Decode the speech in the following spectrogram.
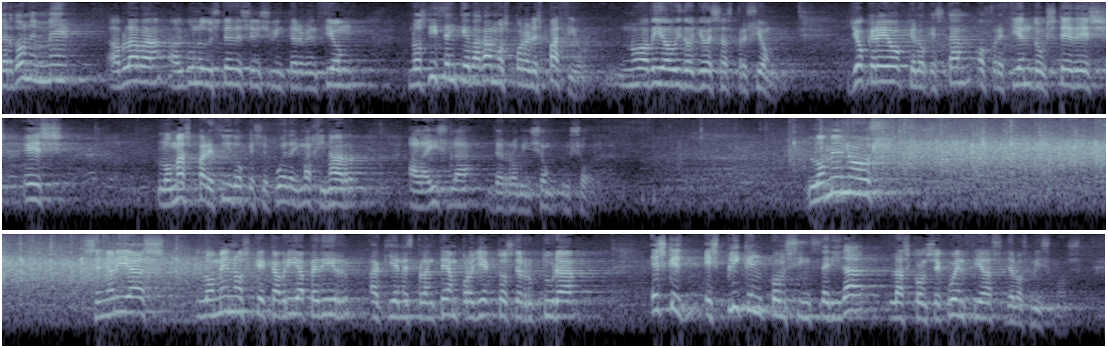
Perdónenme, hablaba alguno de ustedes en su intervención, nos dicen que vagamos por el espacio. No había oído yo esa expresión. Yo creo que lo que están ofreciendo ustedes es lo más parecido que se pueda imaginar a la isla de Robinson Crusoe. Lo menos, señorías, lo menos que cabría pedir a quienes plantean proyectos de ruptura es que expliquen con sinceridad las consecuencias de los mismos.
